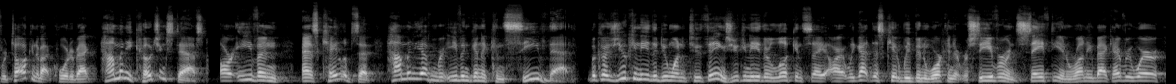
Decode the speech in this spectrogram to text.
we're talking about quarterback, how many coaching staffs are even, as Caleb said, how many of them are even going to conceive that? Because you can either do one of two things. You can either look and say, all right, we got this kid, we've been working at receiver and safety and running back everywhere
